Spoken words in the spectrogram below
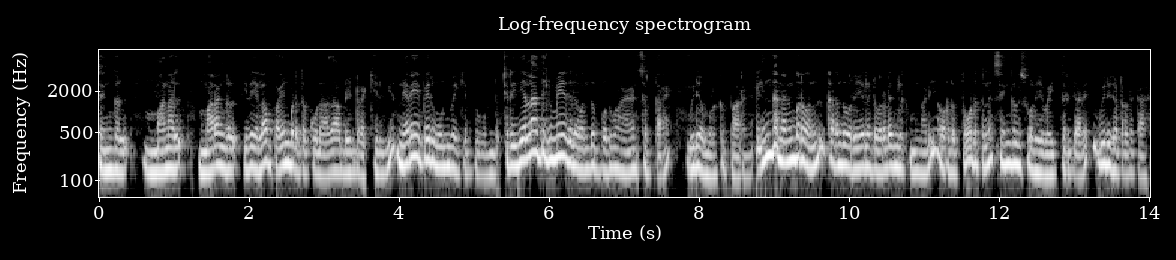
செங்கல் மணல் மரங்கள் இதையெல்லாம் பயன்படுத்தக்கூடாதா அப்படின்ற கேள்வியை நிறைய பேர் முன்வைக்கிறது உண்டு. சரி இது எல்லாத்துக்குமே இதில் வந்து பொதுவாக ஆன்சர் தரேன். வீடியோ முழுக்க பாருங்கள் இந்த நண்பர் வந்து கடந்த ஒரு ஏழு எட்டு வருடங்களுக்கு முன்னாடி அவரோட தோட்டத்தில் செங்கல் சூளையை வைத்திருக்காரு வீடு கட்டுறதுக்காக.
